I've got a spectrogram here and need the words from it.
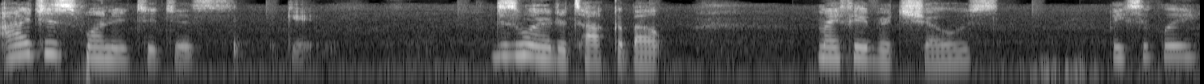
I just wanted to just get just wanted to talk about my favorite shows basically.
